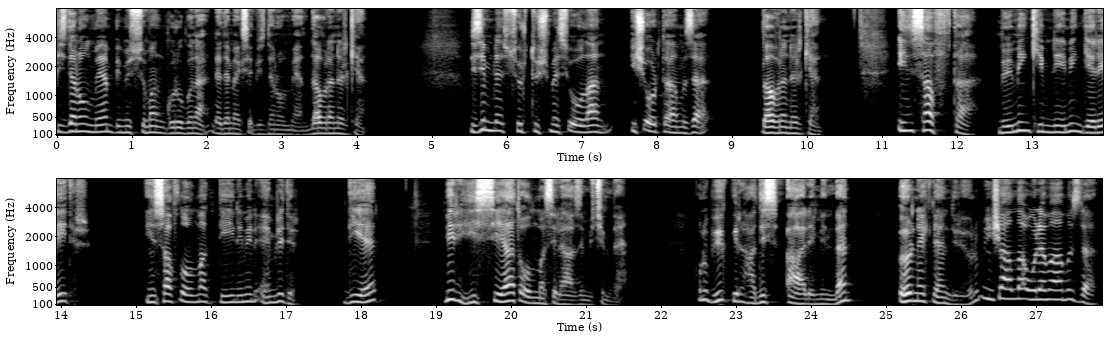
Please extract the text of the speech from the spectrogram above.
bizden olmayan bir Müslüman grubuna ne demekse bizden olmayan davranırken, bizimle sürtüşmesi olan iş ortağımıza davranırken, insaf da mümin kimliğimin gereğidir. İnsaflı olmak dinimin emridir diye bir hissiyat olması lazım içimde. Bunu büyük bir hadis aleminden örneklendiriyorum. İnşallah ulemamız da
